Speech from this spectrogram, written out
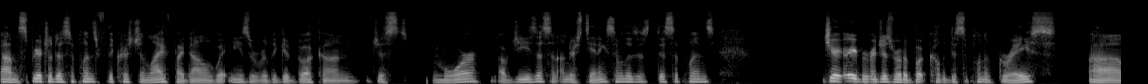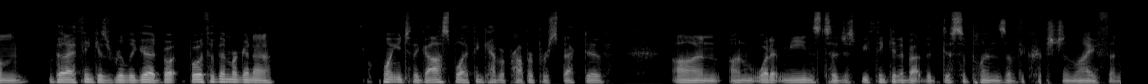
um, spiritual disciplines for the christian life by donald whitney is a really good book on just more of jesus and understanding some of those disciplines Jerry Bridges wrote a book called The Discipline of Grace um, that I think is really good. But both of them are going to point you to the gospel. I think have a proper perspective on on what it means to just be thinking about the disciplines of the Christian life and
